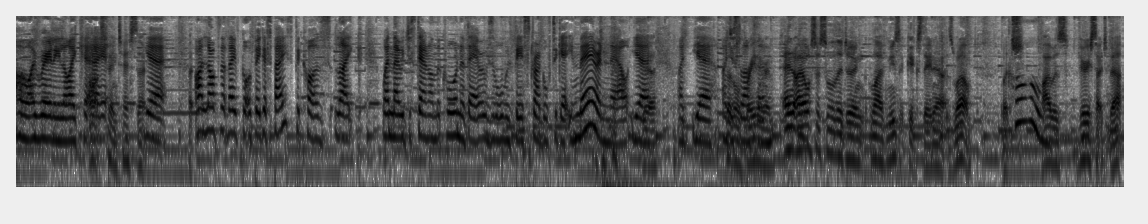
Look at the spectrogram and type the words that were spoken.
Oh, I really like it. Oh, it's fantastic. Yeah. Uh, I love that they've got a bigger space because, like, when they were just down on the corner there, it was always be a struggle to get in there. And now, yeah, Yeah. I, yeah, I just love them. room. And I also saw they're doing live music gigs there now as well, which Cool. I was very stoked about.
